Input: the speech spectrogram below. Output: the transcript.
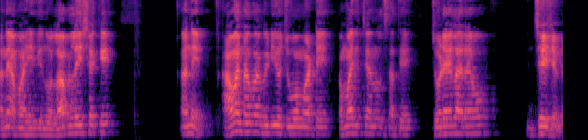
અને આ માહિતીનો લાભ લઈ શકે. અને આવા નવા વીડિયો જોવા માટે અમારી ચેનલ સાથે જોડાયેલા રહો. જય જગત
